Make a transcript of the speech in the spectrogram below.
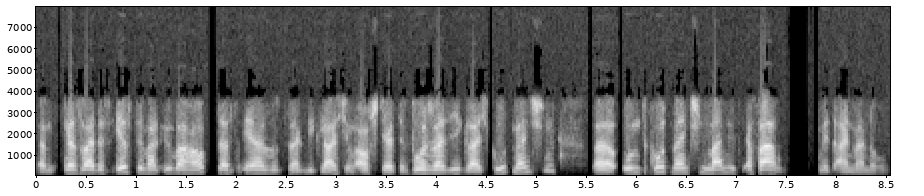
Ähm, das war das erste Mal überhaupt, dass er sozusagen die Gleichung aufstellte, Bourgeoisie gleich Gutmenschen äh, und Gutmenschen mangels Erfahrung mit Einwanderung.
